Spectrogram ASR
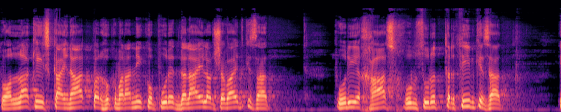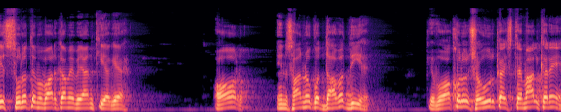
تو اللہ کی اس کائنات پر حکمرانی کو پورے دلائل اور شواہد کے ساتھ پوری ایک خاص خوبصورت ترتیب کے ساتھ اس صورت مبارکہ میں بیان کیا گیا ہے۔ اور انسانوں کو دعوت دی ہے کہ وہ عقل و شعور کا استعمال کریں،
